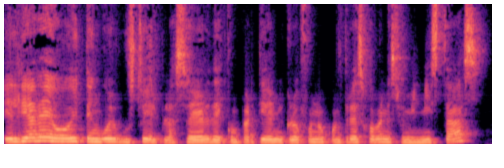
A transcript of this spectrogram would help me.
El día de hoy tengo el gusto y el placer de compartir el micrófono con tres jóvenes feministas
